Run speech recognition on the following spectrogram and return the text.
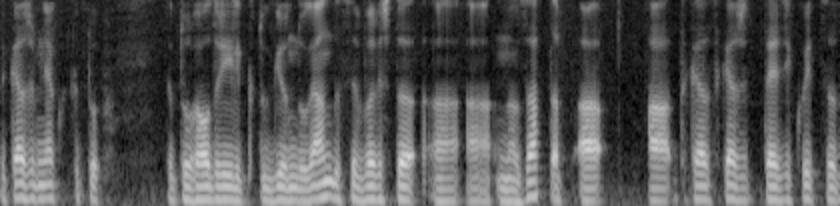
да кажем някой като като Родри или като Гюндоган да се връща а, а, назад, а, а а, така да се каже, тези, които са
